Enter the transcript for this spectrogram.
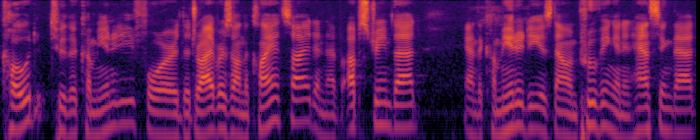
code to the community for the drivers on the client side and have upstreamed that. And the community is now improving and enhancing that.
